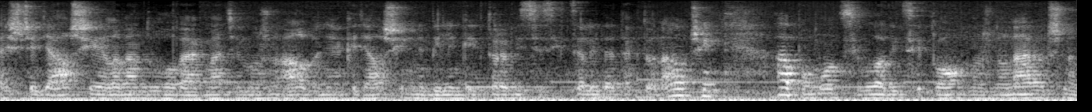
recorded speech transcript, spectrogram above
ešte ďalšie levandulové, ak máte možno, alebo nejaké ďalšie iné bylinky, ktoré by ste si chceli dať takto na oči a pomôcť si uľaviť si po možno náročnom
